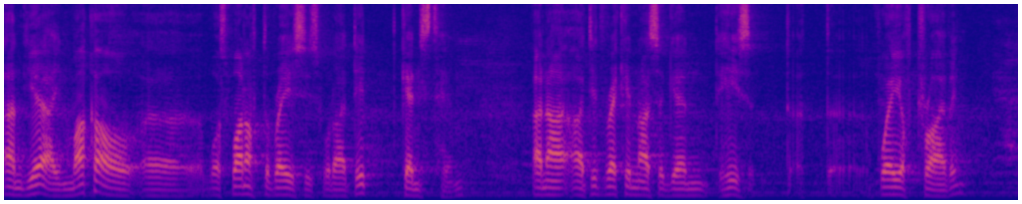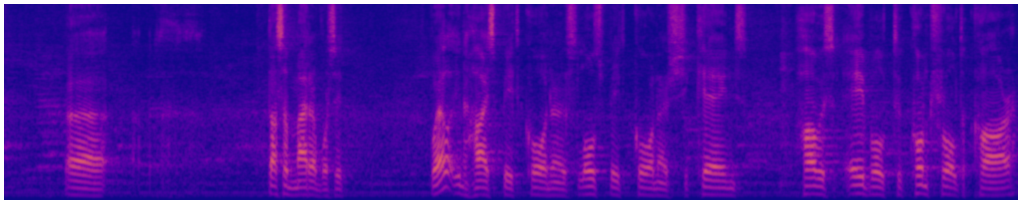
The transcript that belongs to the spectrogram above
and yeah, in Macau uh, was one of the races what I did against him, and I, I did recognize again his way of driving. Uh, doesn't matter was it well in high speed corners, low speed corners, chicanes, how he's able to control the car.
